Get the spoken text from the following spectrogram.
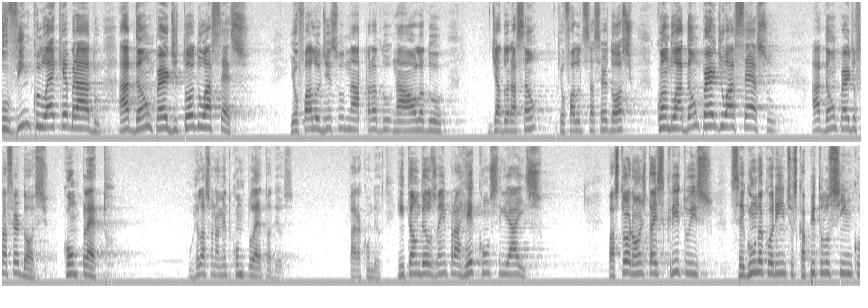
o vínculo é quebrado, Adão perde todo o acesso. Eu falo disso na, do, na aula do, de adoração, que eu falo de sacerdócio. Quando Adão perde o acesso, Adão perde o sacerdócio completo. O relacionamento completo a Deus, para com Deus. Então Deus vem para reconciliar isso. Pastor, onde está escrito isso? 2 Coríntios capítulo 5,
